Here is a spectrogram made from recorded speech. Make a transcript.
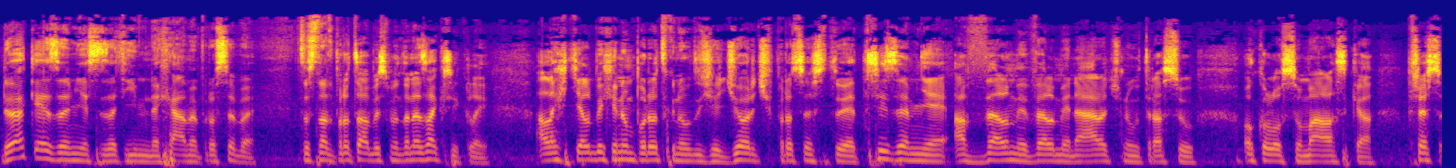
Do jaké země si zatím necháme pro sebe? To snad proto, aby jsme to nezakřikli. Ale chtěl bych jenom podotknout, že George procestuje tři země a velmi, velmi náročnou trasu okolo Somálska přes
